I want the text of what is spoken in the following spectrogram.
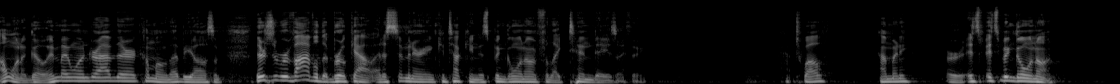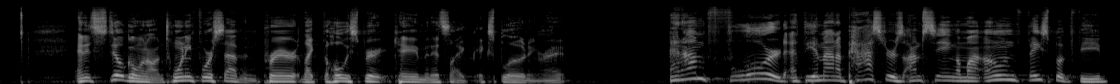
I want to go. Anybody want to drive there? Come on, that'd be awesome. There's a revival that broke out at a seminary in Kentucky, and it's been going on for like 10 days, I think. 12? How many? Or it's, it's been going on. And it's still going on 24 7. Prayer, like the Holy Spirit came and it's like exploding, right? And I'm floored at the amount of pastors I'm seeing on my own Facebook feed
